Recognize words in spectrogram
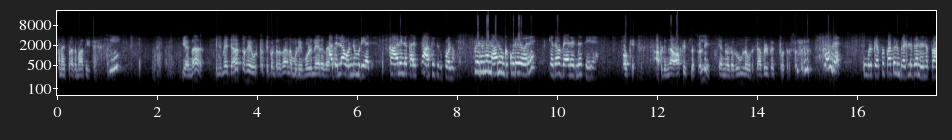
ஆனா இப்ப அதை மாத்திக்கிட்டேன். ஏன்? ஏன்னா இனிமே ஜனத்தொகையை உற்பத்தி பண்றதா நம்முடைய முழு நேர வேலை. அதெல்லாம் ஒண்ணு முடியாது. காலையில கரெக்டா ஆபீஸுக்கு போகணும். வேணும்னா நானும் உங்க கூடவே வரேன் ஏதோ வேலை இருந்தா செய்யறேன் ஓகே. அப்படின்னா ஆபீஸ்ல சொல்லி என்னோட ரூம்ல ஒரு டபுள் பெட் போட்டு சொல்றேன் போங்க. உங்களுக்கு எப்ப பார்த்தாலும் பெட்ல தான் நினைப்பா.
